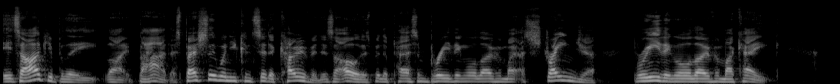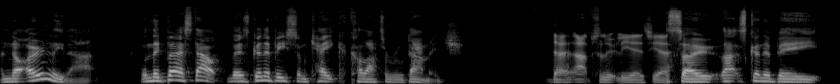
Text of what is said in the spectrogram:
it's arguably like bad, especially when you consider COVID. It's like, oh, there's been a person breathing all over my a stranger breathing all over my cake. And not only that, when they burst out, there's going to be some cake collateral damage. There absolutely is. Yeah. So that's going to be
